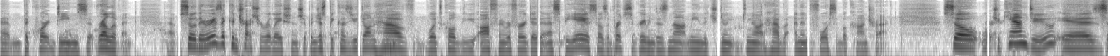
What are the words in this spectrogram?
um, the court deems relevant. Um, so there is a contractual relationship, and just because you don't have what's called, you often referred to as an SPA, sales and purchase agreement, does not mean that you don't, do not have an enforceable contract. So what you can do is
